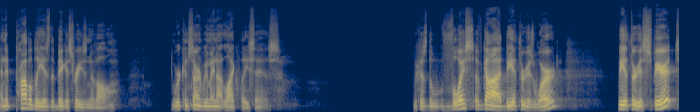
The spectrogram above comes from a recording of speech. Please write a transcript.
And it probably is the biggest reason of all. We're concerned we may not like what he says. Because the voice of God, be it through his word, be it through his spirit,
